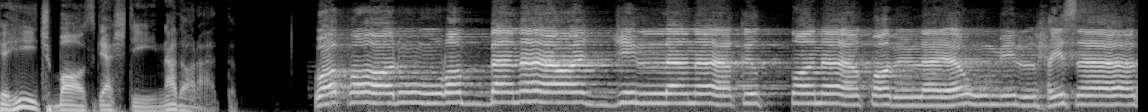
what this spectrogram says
که هیچ بازگشتی ندارد. وقالوا ربنا عجل لنا قطنا قبل يوم الحساب.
